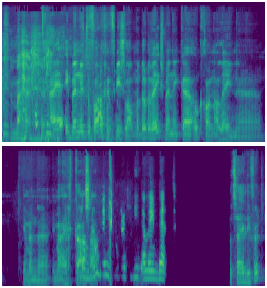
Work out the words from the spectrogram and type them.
maar Nou ja, ik ben nu toevallig in Friesland, maar door de week ben ik eh, ook gewoon alleen eh, in, mijn, eh, in mijn eigen Ik kan wel regelen dat je niet alleen bent. Wat zei je, lieverd?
